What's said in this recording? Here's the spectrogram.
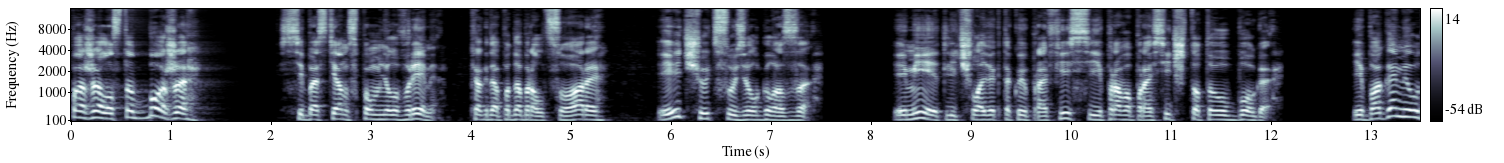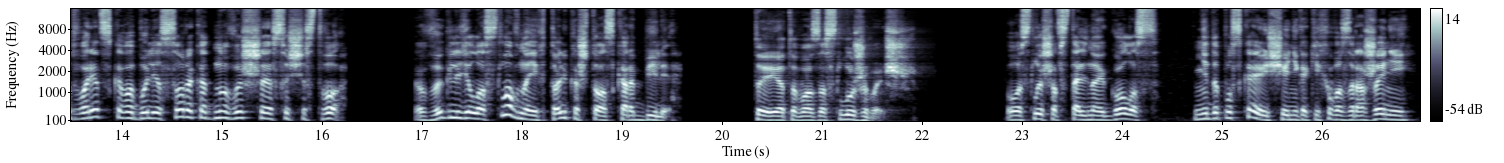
Пожалуйста, боже! Себастьян вспомнил время, когда подобрал Цуары и чуть сузил глаза. Имеет ли человек такой профессии право просить что-то у бога? И богами у Дворецкого были 41 высшее существо. Выглядело, словно их только что оскорбили. «Ты этого заслуживаешь». Услышав стальной голос, не допускающий никаких возражений,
